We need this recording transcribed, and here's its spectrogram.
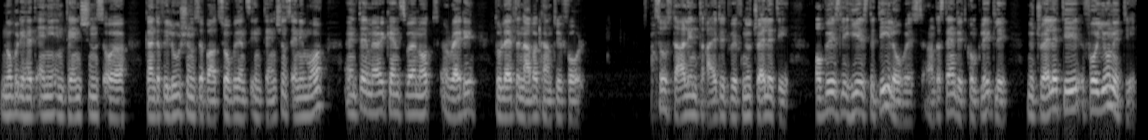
Nobody had any intentions or kind of illusions about Soviets' intentions anymore. And the Americans were not ready to let another country fall. So Stalin tried it with neutrality. Obviously, here is the deal always, understand it completely. Neutrality for unity.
